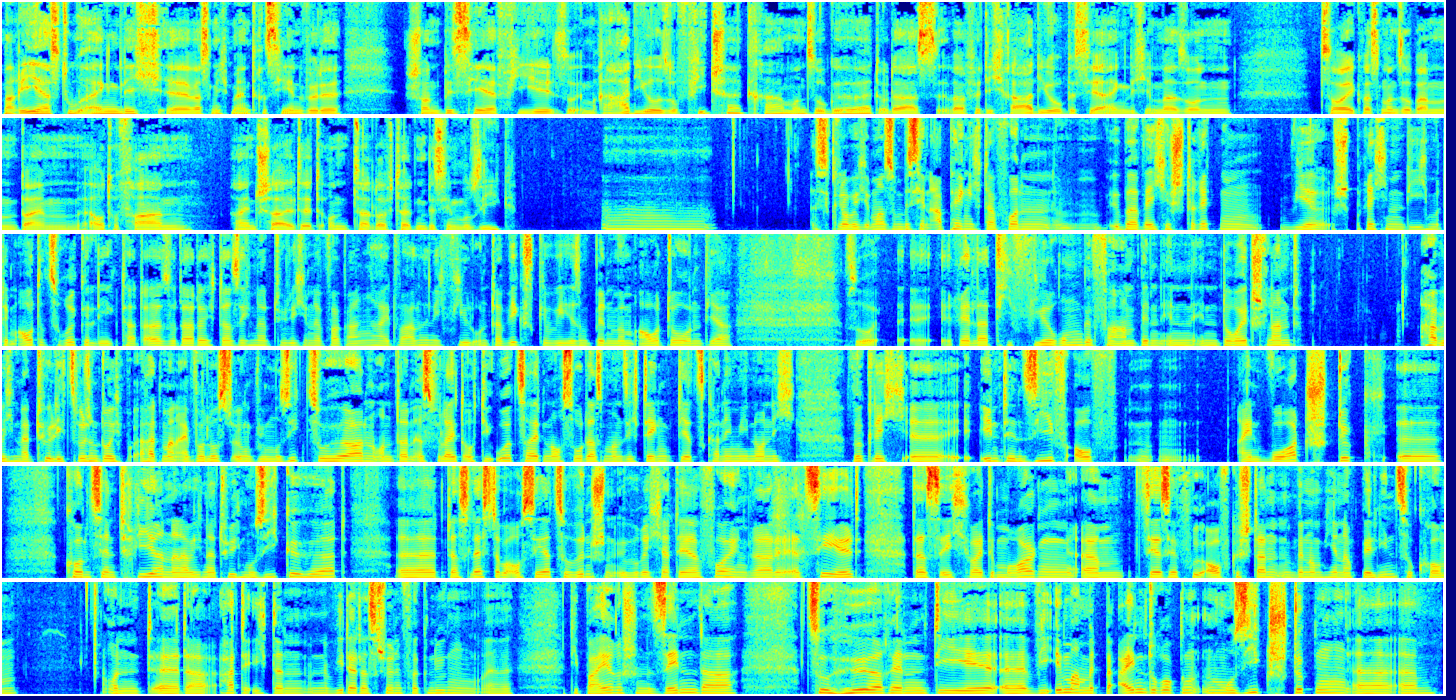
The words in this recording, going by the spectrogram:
Marie, hast du eigentlich, äh, was mich mal interessieren würde, schon bisher viel so im Radio, so Feature-Kram und so gehört? Oder war für dich Radio bisher eigentlich immer so ein Zeug, was man so beim, beim Autofahren einschaltet und da läuft halt ein bisschen Musik? Mm, ist, glaube ich, immer so ein bisschen abhängig davon, über welche Strecken wir sprechen, die ich mit dem Auto zurückgelegt hat. Also dadurch, dass ich natürlich in der Vergangenheit wahnsinnig viel unterwegs gewesen bin mit dem Auto und ja so äh, relativ viel rumgefahren bin in, in Deutschland habe ich natürlich zwischendurch hat man einfach Lust irgendwie Musik zu hören und dann ist vielleicht auch die Uhrzeit noch so, dass man sich denkt, jetzt kann ich mich noch nicht wirklich äh, intensiv auf ein Wortstück äh, konzentrieren. Dann habe ich natürlich Musik gehört. Äh, das lässt aber auch sehr zu wünschen übrig. Ich hatte ja vorhin gerade erzählt, dass ich heute Morgen ähm, sehr, sehr früh aufgestanden bin, um hier nach Berlin zu kommen. Und äh, da hatte ich dann wieder das schöne Vergnügen, äh, die bayerischen Sender zu hören, die äh, wie immer mit beeindruckenden Musikstücken äh, ähm,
